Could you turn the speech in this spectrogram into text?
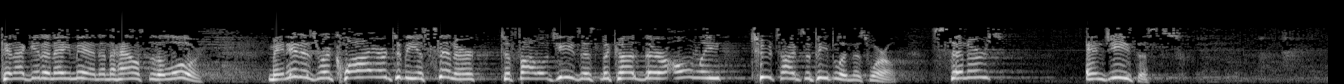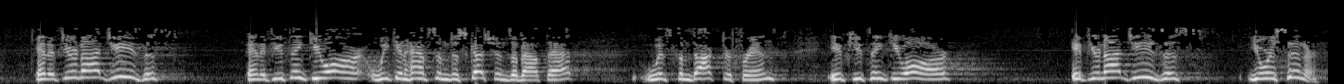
Can I get an amen in the house of the Lord? I mean, it is required to be a sinner to follow Jesus because there are only two types of people in this world sinners and Jesus. And if you're not Jesus, and if you think you are, we can have some discussions about that with some doctor friends. If you think you are, if you're not Jesus, you're a sinner.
